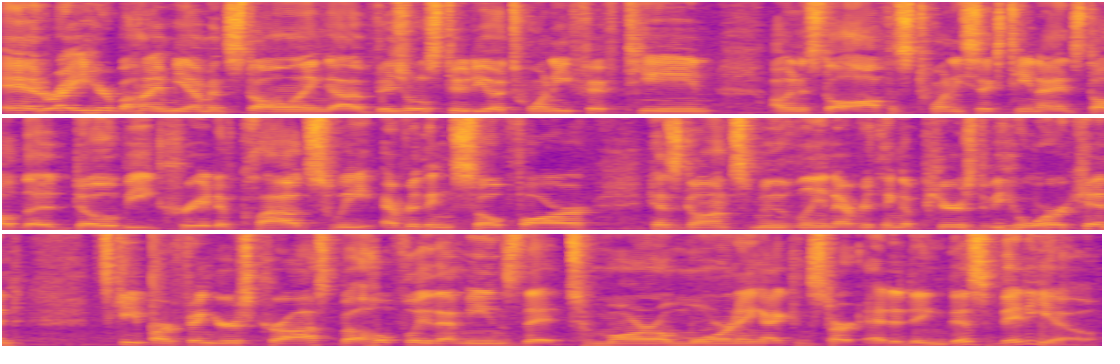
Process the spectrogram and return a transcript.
And right here behind me i'm installing uh, visual studio 2015 i'm going to install office 2016 i installed the adobe creative cloud suite. Everything so far has gone smoothly and everything appears to be working. Let's keep our fingers crossed but hopefully that means that tomorrow morning i can start editing this video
